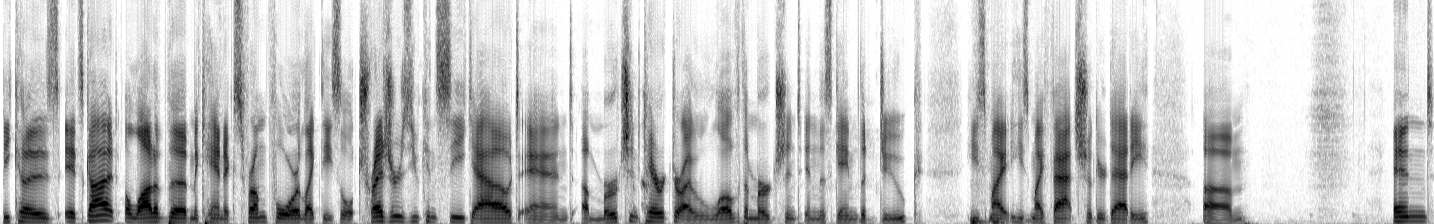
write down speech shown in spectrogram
because it's got a lot of the mechanics from four, like these little treasures you can seek out, and a merchant character. I love the merchant in this game, the Duke. He's my he's my fat sugar daddy. Um, and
